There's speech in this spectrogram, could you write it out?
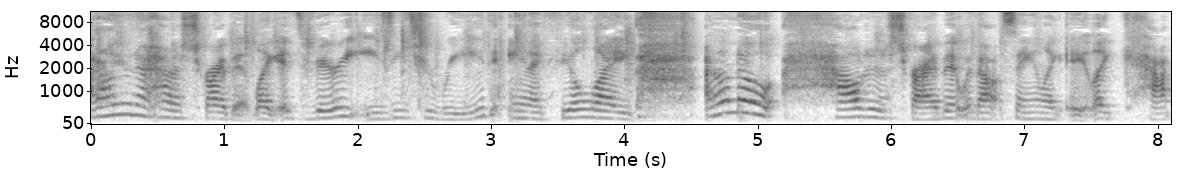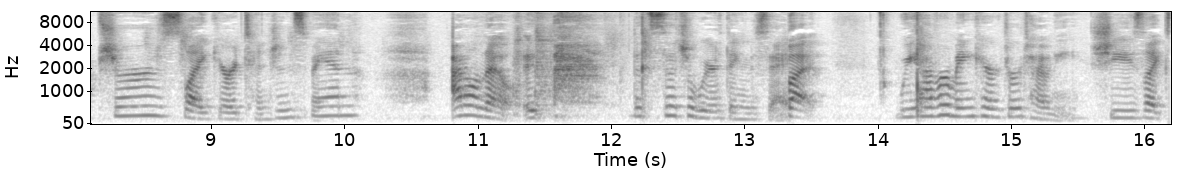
I don't even know how to describe it. Like it's very easy to read and I feel like, I don't know how to describe it without saying like it like captures like your attention span. I don't know. It, that's such a weird thing to say. But we have our main character, Toni. She's like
